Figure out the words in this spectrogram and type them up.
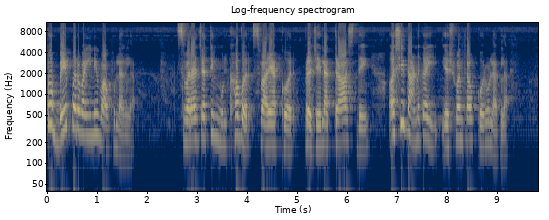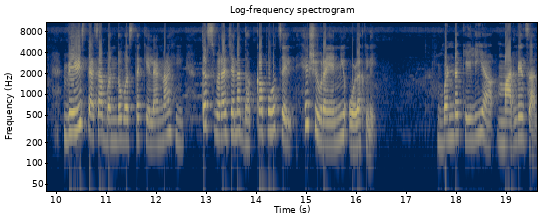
तो बेपर्वाईने वागू लागला. स्वराज्यातील मुलखावर स्वाऱ्या कर प्रजेला त्रास दे अशी दांडगाई यशवंतराव करू लागला. वेळीच त्याचा बंदोबस्त केला नाही तर स्वराज्याला धक्का पोहोचेल हे शिवरायांनी ओळखले. बंड केलिया मारले जाल.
